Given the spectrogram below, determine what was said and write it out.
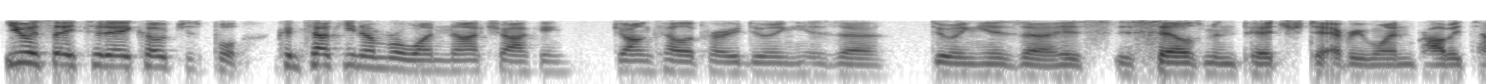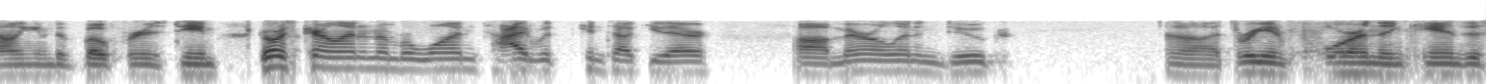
USA Today coaches poll. Kentucky number one, not shocking. John Calipari doing his uh, doing his uh, his his salesman pitch to everyone, probably telling him to vote for his team. North Carolina number one, tied with Kentucky there. Uh, Maryland and Duke uh, three and four, and then Kansas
